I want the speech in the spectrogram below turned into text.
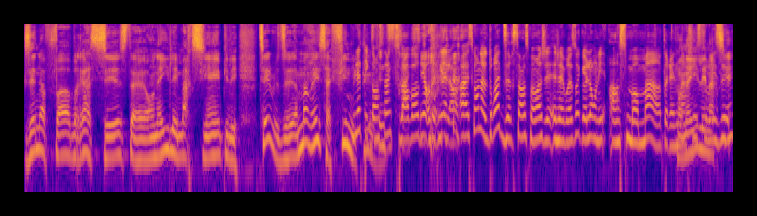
xénophobe, raciste, euh, on a eu les martiens, puis les... Tu sais, je veux dire, à un moment donné, ça finit Là, t'es conscient que tu vas avoir du courriel. Est-ce qu'on a le droit de dire ça en ce moment? J'ai l'impression que là, on est en ce moment en train de marcher a eu les martiens?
